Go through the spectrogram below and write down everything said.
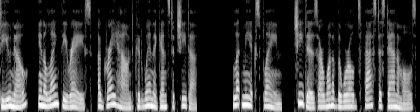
Do you know? In a lengthy race, a greyhound could win against a cheetah. Let me explain. Cheetahs are one of the world's fastest animals,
